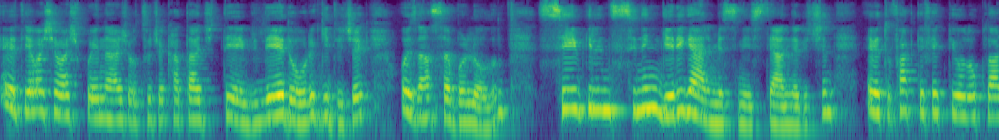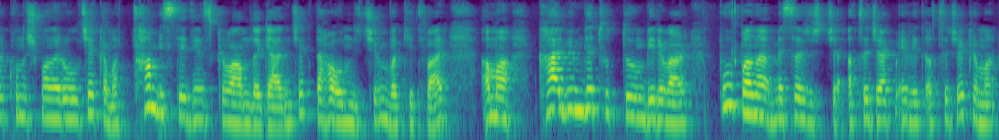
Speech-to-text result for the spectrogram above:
Evet yavaş yavaş bu enerji oturacak hatta ciddi evliliğe doğru gidecek. O yüzden sabırlı olun. Sevgilisinin geri gelmesini isteyenler için evet ufak tefek diyaloglar konuşmalar olacak ama tam istediğiniz kıvamda gelmeyecek. Daha onun için vakit var. Ama kalbimde tuttuğum biri var. Bu bana mesaj atacak mı? Evet atacak ama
